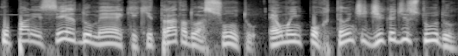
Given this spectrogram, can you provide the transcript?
O parecer do MEC que trata do assunto é uma importante dica de estudo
